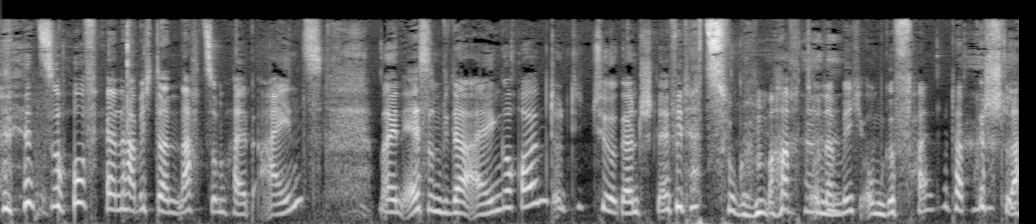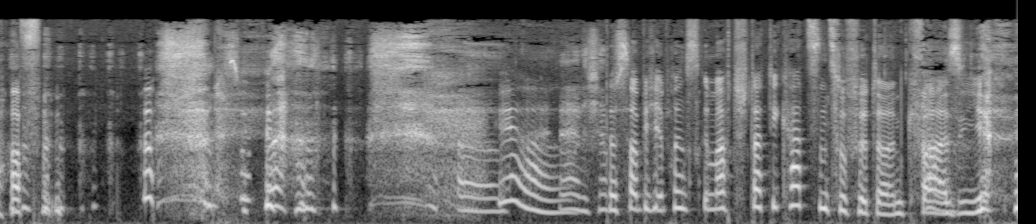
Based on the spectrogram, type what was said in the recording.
insofern habe ich dann nachts um halb eins mein Essen wieder eingeräumt und die Tür ganz schnell wieder zugemacht. Und dann bin ich umgefallen und habe geschlafen. Super. ja, ja das habe ich übrigens gemacht, statt die Katzen zu füttern, quasi. Ah,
